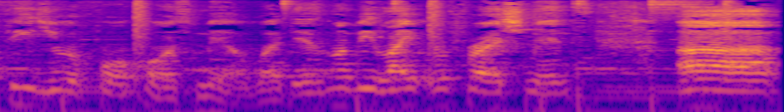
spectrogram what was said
to feed you a four course meal, but there's to be light refreshments. Uh,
